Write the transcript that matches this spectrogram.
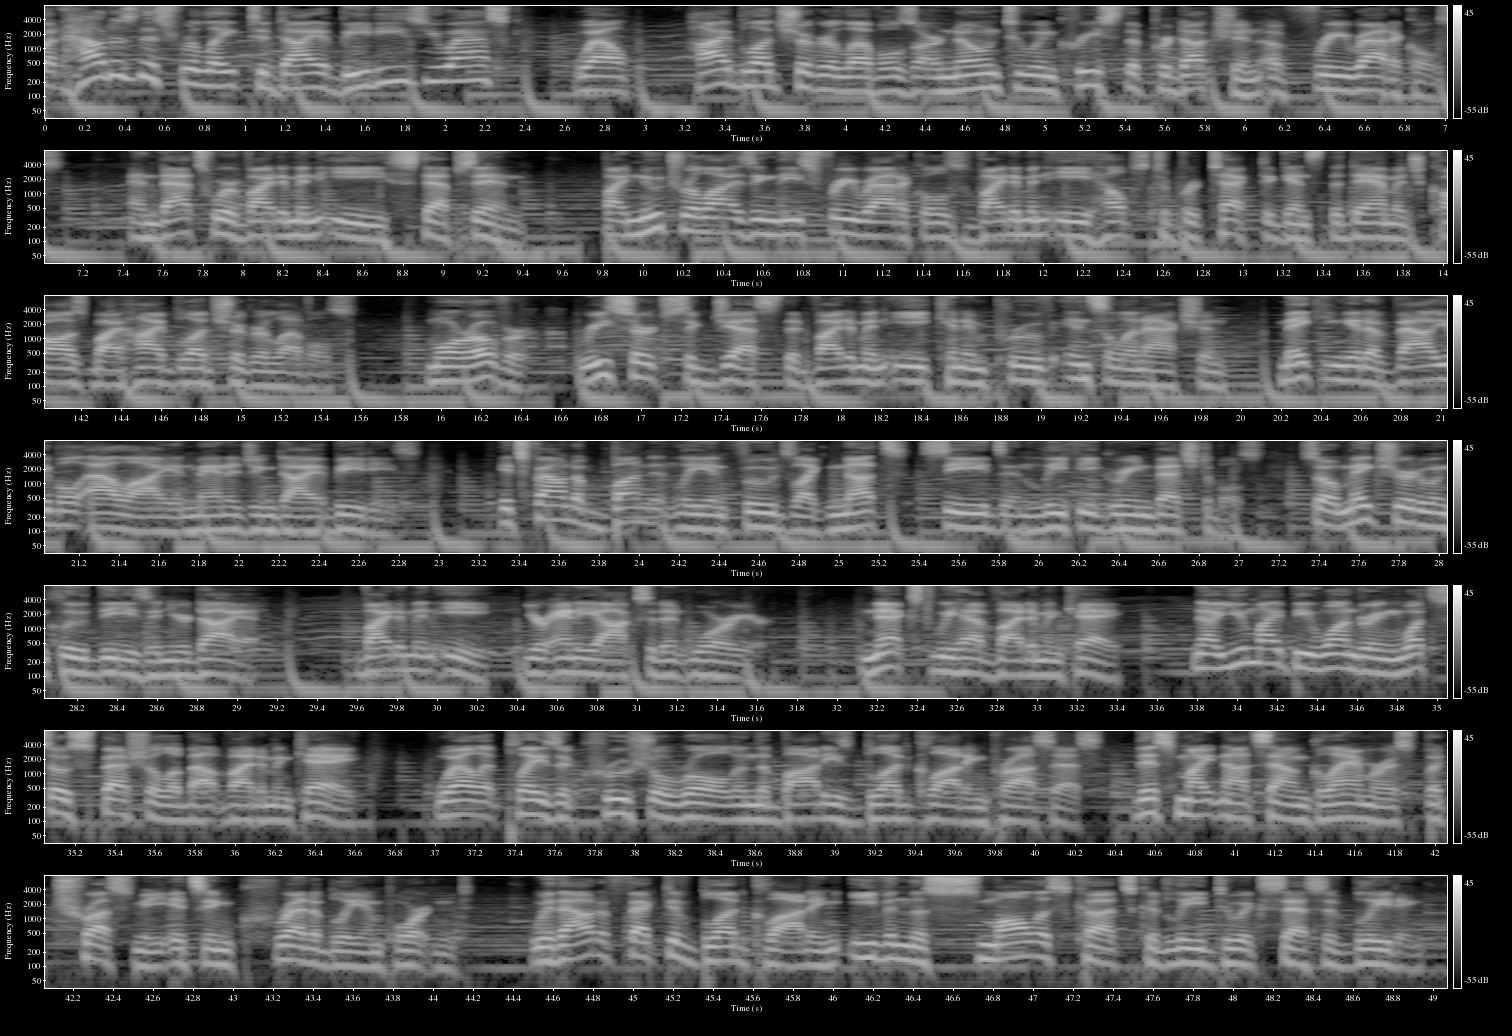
But how does this relate to diabetes, you ask? Well, high blood sugar levels are known to increase the production of free radicals, and that's where vitamin E steps in. By neutralizing these free radicals, vitamin E helps to protect against the damage caused by high blood sugar levels. Moreover, research suggests that vitamin E can improve insulin action, making it a valuable ally in managing diabetes. It's found abundantly in foods like nuts, seeds, and leafy green vegetables, so make sure to include these in your diet. Vitamin E, your antioxidant warrior. Next we have vitamin K. Now you might be wondering what's so special about vitamin K. Well it plays a crucial role in the body's blood clotting process. This might not sound glamorous but trust me it's incredibly important. Without effective blood clotting even the smallest cuts could lead to excessive bleeding.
